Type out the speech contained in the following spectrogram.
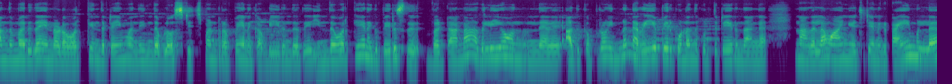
அந்த மாதிரி தான் என்னோடய ஒர்க். இந்த டைம் வந்து இந்த ப்ளவுஸ் ஸ்டிச் பண்ணுறப்ப எனக்கு அப்படி இருந்தது. இந்த ஒர்க்கே எனக்கு பெருசு. பட் ஆனால் அதுலேயும் அதுக்கப்புறம் இன்னும் நிறைய பேர் கொண்டு வந்து கொடுத்துட்டே இருந்தாங்க. நான் அதெல்லாம் வாங்கி வச்சுட்டு எனக்கு டைம் இல்லை.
